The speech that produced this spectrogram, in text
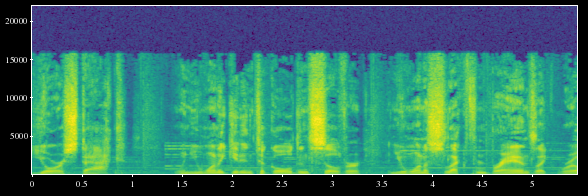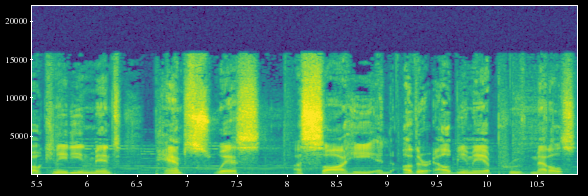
your stack. When you want to get into gold and silver and you want to select from brands like Royal Canadian Mint, PAMP Swiss, Asahi, and other LBMA approved metals,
